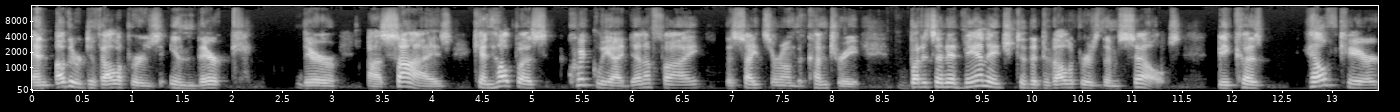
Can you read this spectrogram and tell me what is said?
And other developers in their their uh, size can help us quickly identify the sites around the country. But it's an advantage to the developers themselves because healthcare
